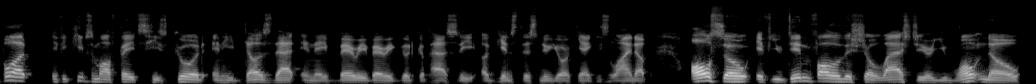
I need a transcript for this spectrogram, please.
But if he keeps him off base, he's good. And he does that in a very, very good capacity against this New York Yankees lineup. Also, if you didn't follow this show last year, you won't know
